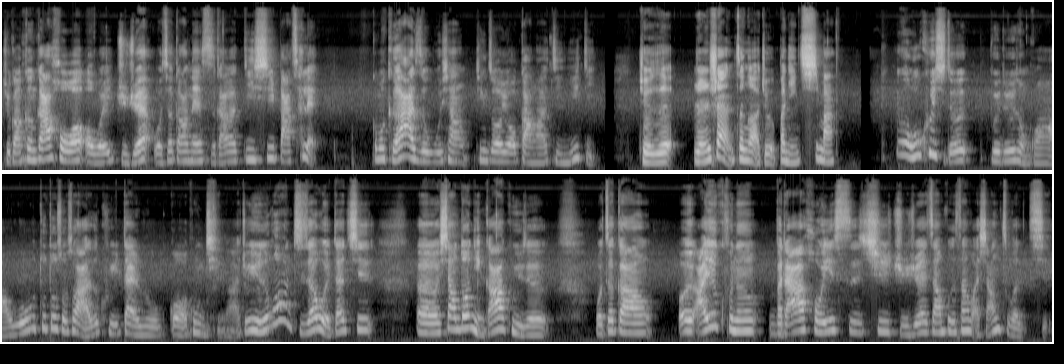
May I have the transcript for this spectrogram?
就讲更加好个学会拒绝，或者讲拿自家个底线摆出来。葛末搿也是我想今朝要讲个第二点，就是人善真个就拨人欺吗？因为我看前头半段辰光啊，我多多少少也是可以代入和共情啊，就有辰光其实会得去，呃，想到人家个感受，或者讲，呃，也有可能勿大好意思去拒绝一桩本身勿想做个事体，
